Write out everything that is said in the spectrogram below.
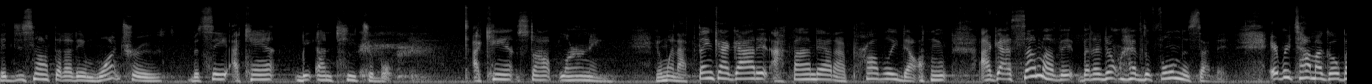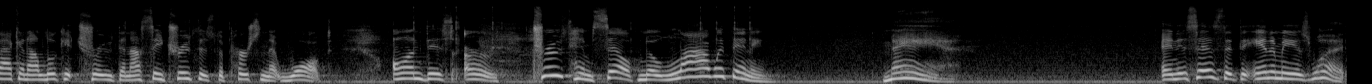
It's not that I didn't want truth, but see, I can't be unteachable. I can't stop learning. And when I think I got it, I find out I probably don't. I got some of it, but I don't have the fullness of it. Every time I go back and I look at truth and I see truth as the person that walked on this earth, truth himself, no lie within him. Man. And it says that the enemy is what?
